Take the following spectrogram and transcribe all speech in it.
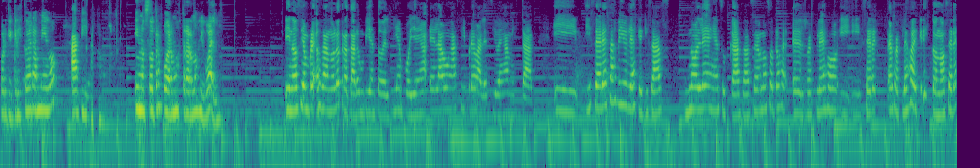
porque Cristo era amigo y, y, nosotros poder mostrarnos igual. Y no siempre, o sea, no lo trataron bien todo el tiempo y él aún así prevaleció en amistad. Y, y ser esas Biblias que quizás no leen en sus casas, ser nosotros el reflejo y, ser el reflejo de Cristo, no ser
